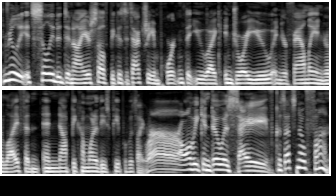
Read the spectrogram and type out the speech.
really, it's silly to deny yourself because it's actually important that you like enjoy you and your family and your life and and not become one of these people who's like, "Rawr, all we can do is save because that's no fun.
